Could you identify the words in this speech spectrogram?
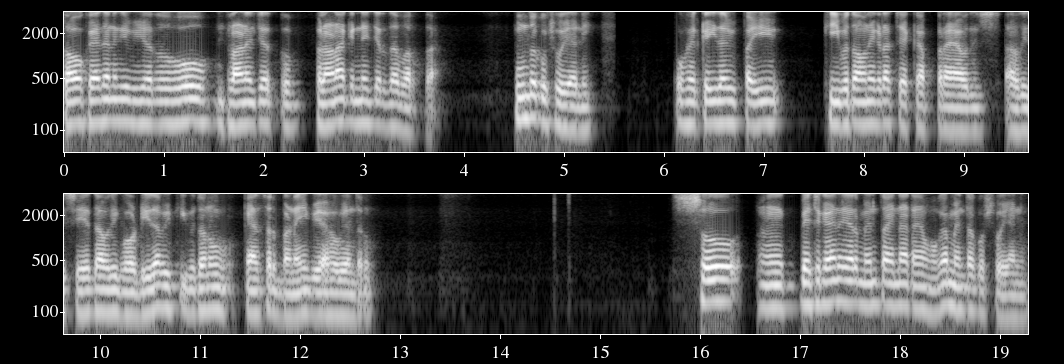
ਤਾਂ ਉਹ ਕਹਿ ਦੇਣਗੇ ਵੀ ਯਾਰ ਉਹ ਫਲਾਣੇ ਚਿਰ ਫਲਾਣਾ ਕਿੰਨੇ ਚਿਰ ਦਾ ਵਰਤਾ ਹੁਣ ਤਾਂ ਕੁਝ ਹੋਇਆ ਨਹੀਂ। ਉਹ ਫਿਰ ਕਹੀਦਾ ਵੀ ਭਾਈ ਕੀ ਪਤਾ ਉਹਨੇ ਕਿਹੜਾ ਚੈੱਕਅਪ ਕਰਾਇਆ ਉਹਦੀ, ਆਪਦੀ ਸਿਹਤ ਦਾ, ਉਹਦੀ ਬੋਡੀ ਦਾ ਵੀ ਕੀ ਪਤਾ ਉਹਨੂੰ ਕੈਂਸਰ ਬਣਿਆ ਹੀ ਪਿਆ ਹੋਵੇ ਅੰਦਰੋਂ। ਸੋ ਵਿੱਚ ਕਹਿੰਦੇ ਯਾਰ ਮੈਨੂੰ ਤਾਂ ਇੰਨਾ ਟਾਈਮ ਹੋ ਗਿਆ, ਮੈਨੂੰ ਤਾਂ ਕੁਝ ਹੋਇਆ ਨਹੀਂ।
